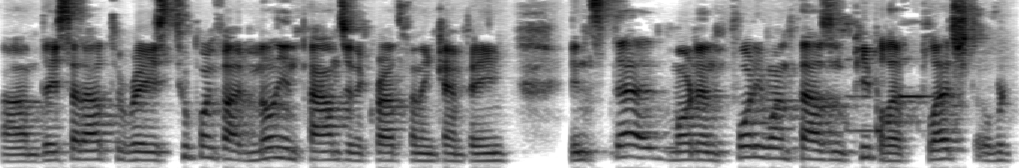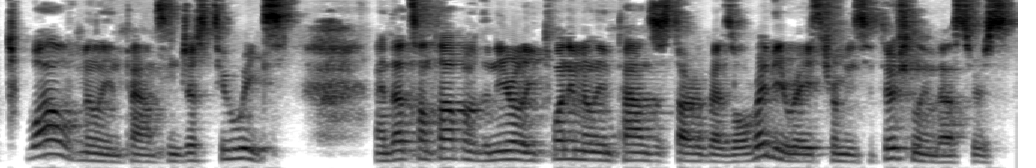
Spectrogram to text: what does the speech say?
Um, they set out to raise 2.5 million pounds in a crowdfunding campaign. Instead, more than 41,000 people have pledged over 12 million pounds in just two weeks. And that's on top of the nearly 20 million pounds the startup has already raised from institutional investors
